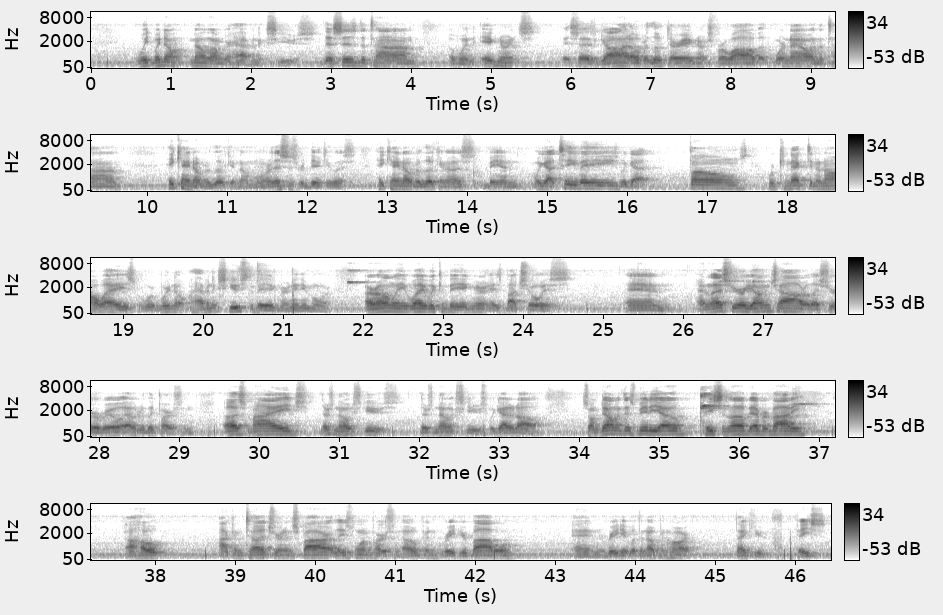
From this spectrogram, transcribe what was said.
we, we don't no longer have an excuse. This is the time of when ignorance, it says God overlooked our ignorance for a while, but we're now in the time. He can't overlook it no more. This is ridiculous. He can't overlook us being, we got TVs, we got phones, we're connected in all ways. We're, we do not have an excuse to be ignorant anymore. Our only way we can be ignorant is by choice. And unless you're a young child or unless you're a real elderly person, us my age, there's no excuse. There's no excuse. We got it all. So I'm done with this video. Peace and love to everybody. I hope I can touch or inspire at least one person open, read your Bible, and read it with an open heart. Thank you. Peace.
